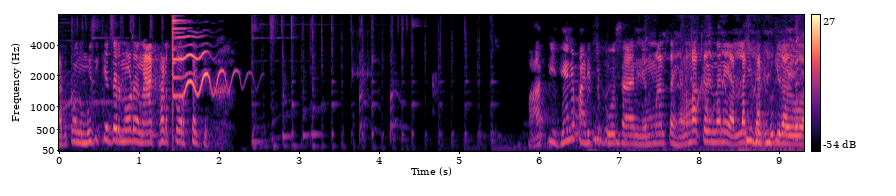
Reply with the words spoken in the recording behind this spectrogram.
ಅದಕ್ಕೊಂದು ಮುದುಕಿದ್ರೆ ನೋಡ ನಾಲ್ಕು ಹಡ್ ತೋರ್ತತಿ ಪಾಪಿ ಇದೇನೆ ಮಾಡಿತ್ತು ಕೂಸ ನಿಮ್ಮಂತ ಹೆಣ್ಮಕ್ಳಿಂದಾನೆ ಎಲ್ಲ ಕೆಟ್ಟ ಹೋಗಿದಾವೆ ಇವ.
